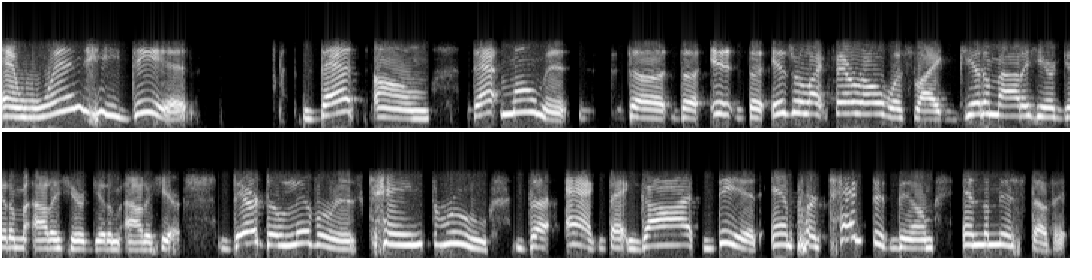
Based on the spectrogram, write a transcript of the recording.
And when he did, that um that moment the the the Israelite Pharaoh was like, "Get them out of here! Get them out of here! Get them out of here!" Their deliverance came through the act that God did and protected them in the midst of it.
